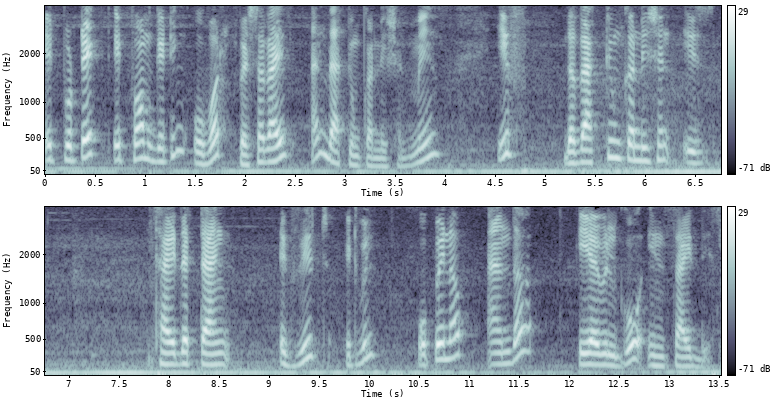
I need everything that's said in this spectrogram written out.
it protect it from getting over pressurized and vacuum condition. Means if the vacuum condition is inside the tank exit it will open up and the air will go inside this.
